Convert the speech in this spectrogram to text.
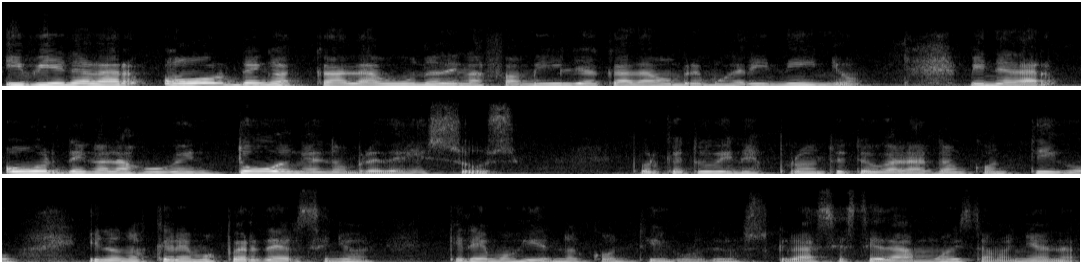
Y viene a dar orden a cada una de la familia, a cada hombre, mujer y niño. Viene a dar orden a la juventud en el nombre de Jesús. Porque tú vienes pronto y tu galardón contigo. Y no nos queremos perder, Señor. Queremos irnos contigo, Dios. Gracias te damos esta mañana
